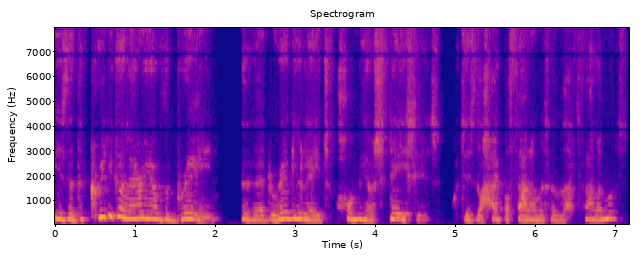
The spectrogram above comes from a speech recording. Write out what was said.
is that the critical area of the brain that regulates homeostasis, which is the hypothalamus and the thalamus,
